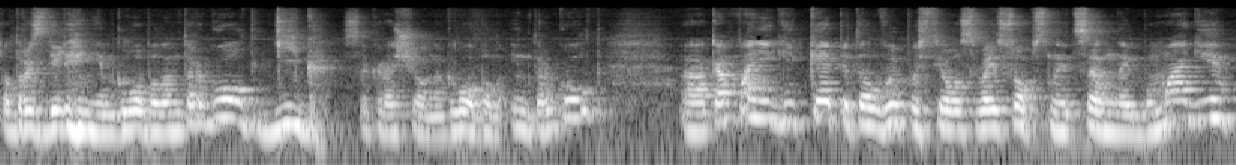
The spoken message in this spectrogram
подразделением Global Intergold, GIG сокращенно, Global Intergold, э, компания Geek Capital выпустила свои собственные ценные бумаги.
